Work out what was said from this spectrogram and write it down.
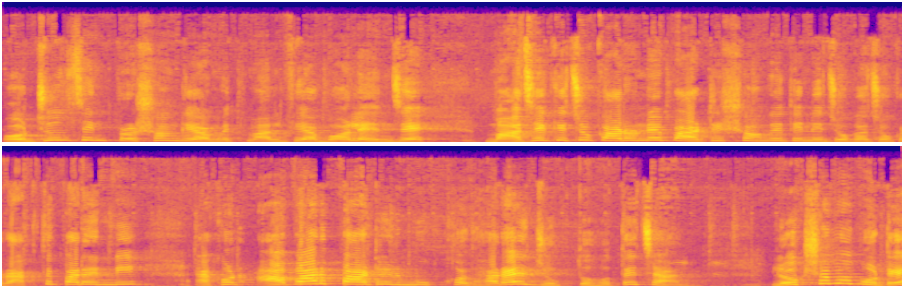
অর্জুন সিং প্রসঙ্গে অমিত মালভিয়া বলেন যে, মাঝে কিছু কারণে পার্টির সঙ্গে তিনি যোগাযোগ রাখতে পারেননি, এখন আবার পার্টির মুখ্য ধারায় যুক্ত হতে চান। লোকসভা ভোটে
